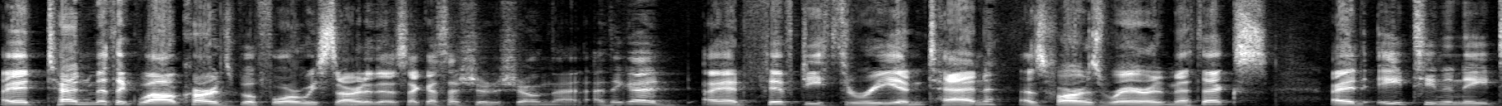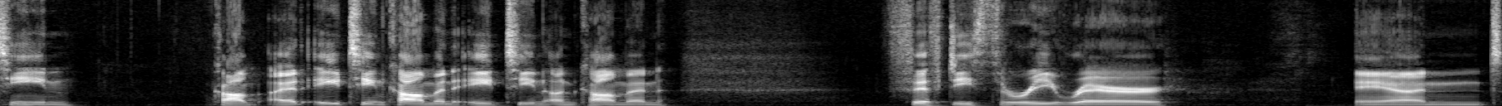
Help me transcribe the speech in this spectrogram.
I had 10 mythic wild cards before we started this. I guess I should have shown that. I think I had I had 53 and 10 as far as rare and mythics. I had 18 and 18, Com- I had 18 common, 18 uncommon, 53 rare, and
